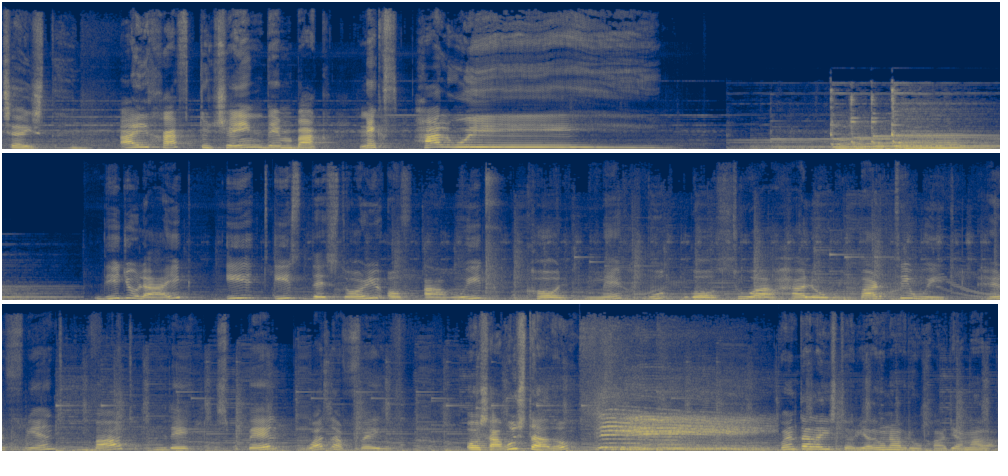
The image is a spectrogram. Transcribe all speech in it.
Chase them. I have to change them back next Halloween. Did you like? It is the story of a witch called Meg who goes to a Halloween party with her friends, but the spell was a fail. ¿Os ha gustado? ¡Sí! Cuenta la historia de una bruja llamada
